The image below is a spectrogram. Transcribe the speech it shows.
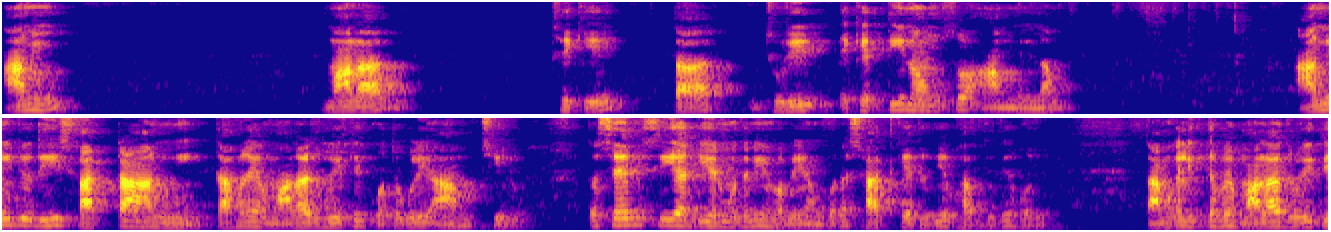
আমি মালার থেকে তার ঝুড়ির একে তিন অংশ আম নিলাম। আমি যদি ষাটটা আম নিই, তাহলে মালার ঝুড়িতে কতগুলি আম ছিল? তো সেম সি আর ডি এর মতনই হবে এই অঙ্কটা। ষাটকে এত দিয়ে ভাগ দিতে হবে তা আমাকে লিখতে হবে মালা ঝুড়িতে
